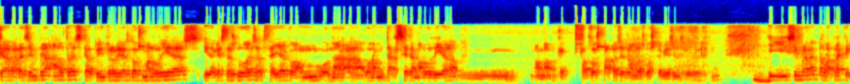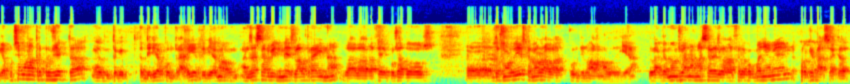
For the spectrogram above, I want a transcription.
que, per exemple, altres que tu introduïes dues melodies i d'aquestes dues et feia com una, una tercera melodia mm, amb, que els dos papes eren les dues que havies introduït. No? Mm. I simplement per la pràctica. Potser en un altre projecte et, et diria el contrari, et diria no, ens ha servit més l'altra eina, la, la de fer posar dos, eh, dos melodies que no la de continuar la melodia. La que no ens va anar massa bé és la de fer l'acompanyament, però què passa? Que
